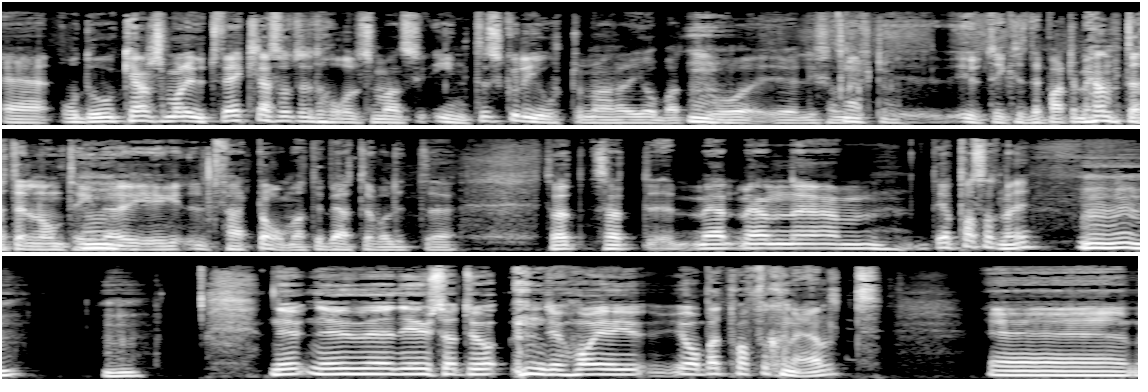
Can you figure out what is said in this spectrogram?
Eh, och då kanske man utvecklas åt ett håll som man inte skulle gjort om man hade jobbat på eh, liksom, förstår. utrikesdepartementet eller någonting. Där det är tvärtom, att det är bättre att vara lite... Så att, så att, men men ehm, det har passat mig. Nu, nu det är ju så att du, du har ju jobbat professionellt eh,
